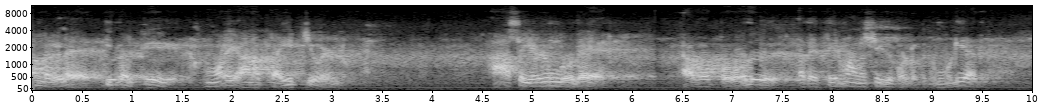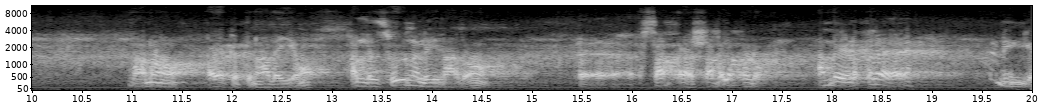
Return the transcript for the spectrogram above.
அவங்கள இதற்கு முறையான பயிற்சி வேண்டும். ஆசை எழும்போதே அவ்வப்போது அதை தீர்மானம் செய்து கொள்றதுக்கு முடியாது. மனம் பழக்கத்தினாலேயும் அல்லது சூழ்நிலையினாலும் சபலப்படும். அந்த இடத்துல நீங்க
